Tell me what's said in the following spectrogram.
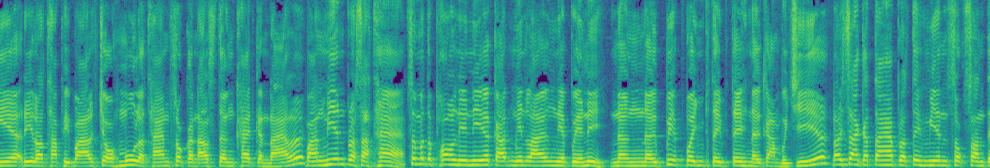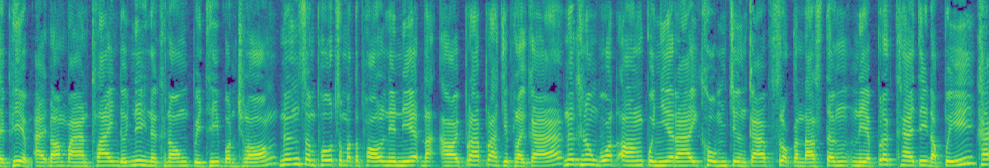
ងាររាជរដ្ឋាភិបាលចុះមូលដ្ឋានស្រុកកណ្ដាលស្ទឹងខេត្តកណ្ដាលបានមានប្រសាសន៍ថាសមិទ្ធផលនានាកើតមានឡើងនាពេលនេះនិងនៅពីពេញផ្ទៃប្រទេសនៅកម្ពុជាដោយសារកត្តាប្រទេសមានសុខសន្តិភាពអាយដាមបានថ្លែងដូចនេះនៅក្នុងពិធីបុណ្យឆ្លង និងសម្ពោធសមិទ្ធផលនានាដាក់ឲ្យប្រើប្រាស់ជាផ្លូវការនៅក្នុងវត្តអង្គពញារាយឃុំជើងកើបស្រុកកណ្ដាលស្ទឹងនាព្រឹកខែទី12ខែ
